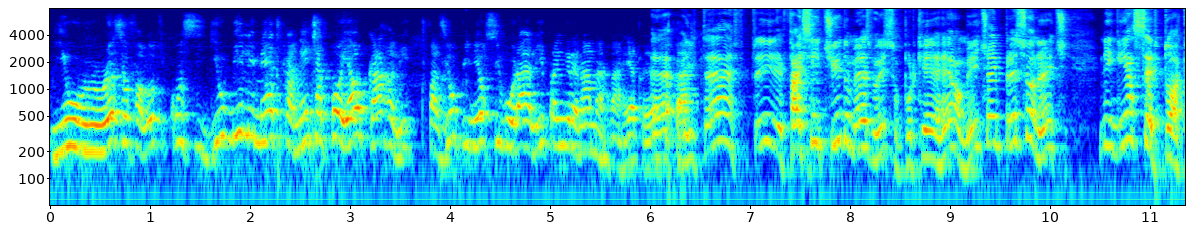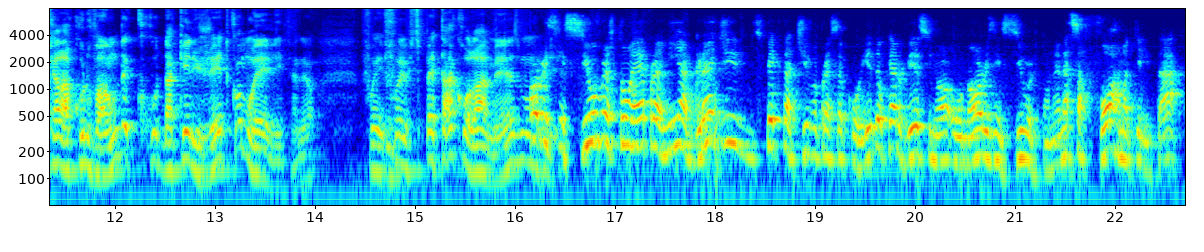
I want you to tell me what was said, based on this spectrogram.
E o Russell falou que conseguiu milimetricamente apoiar o carro ali, fazer o pneu segurar ali para engrenar na, na reta. É, É, então, é, faz sentido mesmo isso, porque realmente é impressionante. Ninguém acertou aquela curva 1 de- daquele jeito como ele, entendeu? Foi, foi espetacular mesmo. Norris em Silverstone é, para mim, a grande expectativa para essa corrida. Eu quero ver esse, o Norris em Silverstone, né? nessa forma que ele tá,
